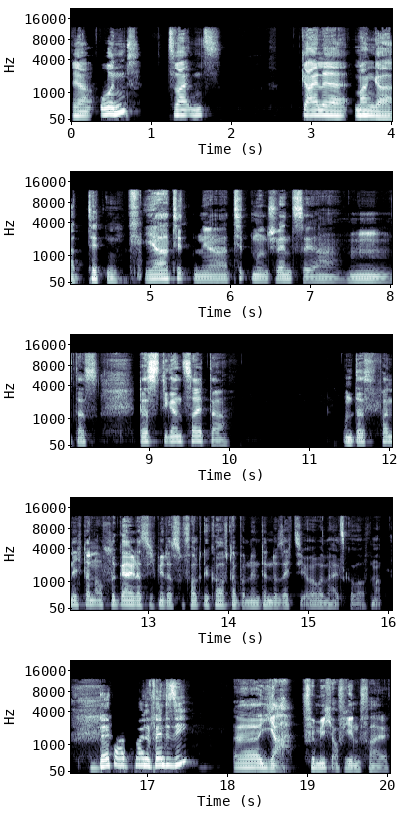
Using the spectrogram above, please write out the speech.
Ja, und zweitens, geile Manga-Titten. Ja, Titten, ja, Titten und Schwänze, ja. Hm, das, das ist die ganze Zeit da. Und das fand ich dann auch so geil, dass ich mir das sofort gekauft habe und Nintendo 60 Euro in den Hals geworfen habe. Besser als Final Fantasy? Äh, ja, für mich auf jeden Fall.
